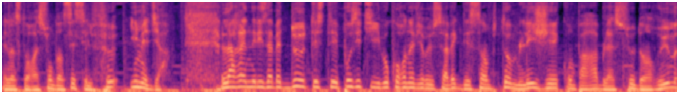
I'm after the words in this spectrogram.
et l'instauration d'un cessez-le-feu immédiat. La reine Elisabeth II testée positive au coronavirus avec des symptômes légers comparables à ceux d'un rhume.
